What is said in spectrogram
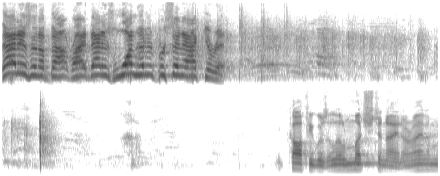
That isn't about right. That is 100% accurate. Your coffee was a little much tonight, all right? I'm...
